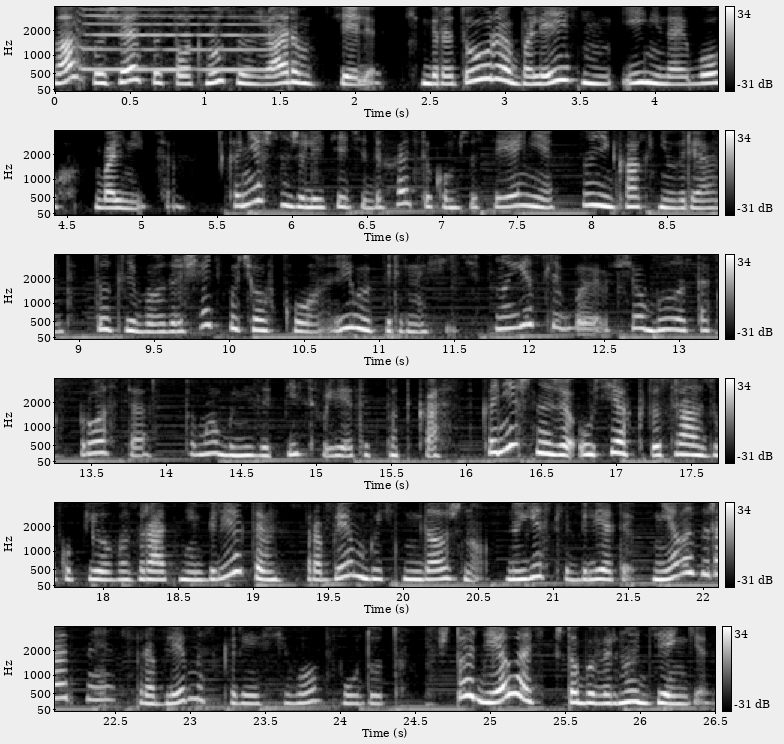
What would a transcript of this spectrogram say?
вам случается столкнуться с жаром в теле. Температура, болезнь и, не дай бог, больница. Конечно же, лететь и отдыхать в таком состоянии, ну никак не вариант. Тут либо возвращать путевку, либо переносить. Но если бы все было так просто, то мы бы не записывали этот подкаст. Конечно же, у тех, кто сразу купил возвратные билеты, проблем быть не должно. Но если билеты невозвратные, проблемы, скорее всего, будут. Что делать, чтобы вернуть деньги?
